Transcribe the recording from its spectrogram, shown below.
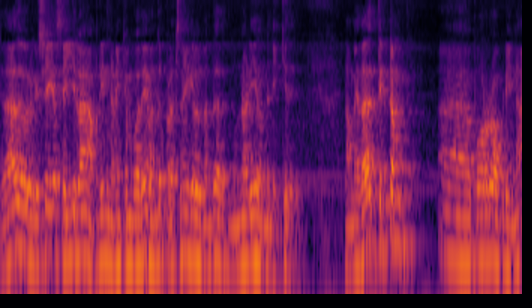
ஏதாவது ஒரு விஷயம் செய்யலாம் அப்படின்னு நினைக்கும் போதே வந்து பிரச்சனைகள் வந்து அதுக்கு முன்னாடியே வந்து நிற்கிது நம்ம ஏதாவது திட்டம் போடுறோம் அப்படின்னா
